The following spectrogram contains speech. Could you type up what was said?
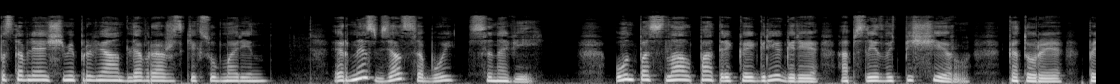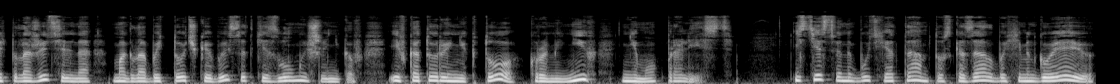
поставляющими провиант для вражеских субмарин, Эрнест взял с собой сыновей. Он послал Патрика и Грегори обследовать пещеру, которая предположительно могла быть точкой высадки злоумышленников и в которую никто, кроме них, не мог пролезть. Естественно, будь я там, то сказал бы Хемингуэю,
